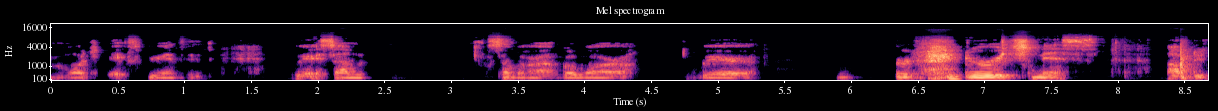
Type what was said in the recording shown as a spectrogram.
much experiences where some Sodom and Gomorrah where the richness of the,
